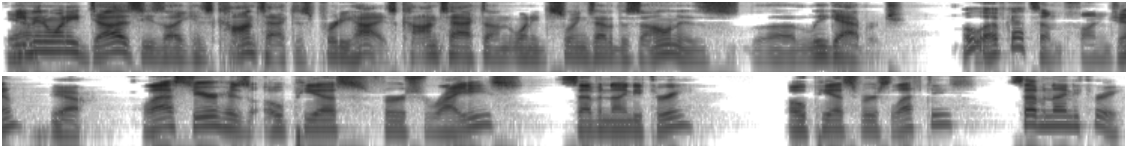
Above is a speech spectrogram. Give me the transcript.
Yeah. Even when he does, he's like his contact is pretty high. His contact on when he swings out of the zone is uh, league average. oh, I've got something fun, Jim. Yeah. Last year, his OPS versus righties, 793. OPS versus lefties, 793.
